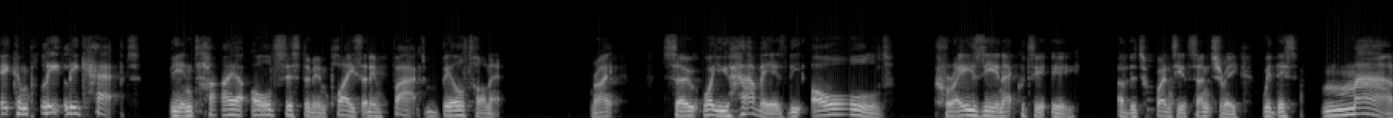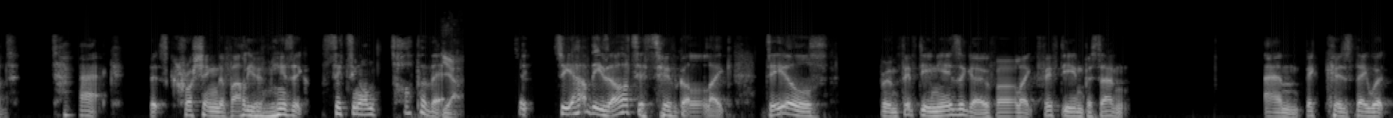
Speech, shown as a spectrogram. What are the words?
it completely kept the entire old system in place and, in fact, built on it. Right? So, what you have is the old crazy inequity of the 20th century with this mad tech that's crushing the value of music sitting on top of it. Yeah. So, so you have these artists who've got like deals from 15 years ago for like 15% um, because they were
